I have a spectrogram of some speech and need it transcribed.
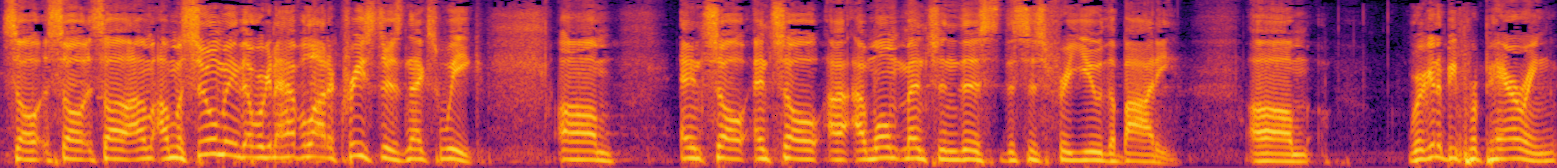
So, so, so I'm, I'm assuming that we're going to have a lot of creasters next week. Um, and so, and so I, I, won't mention this. This is for you, the body. Um, we're going to be preparing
